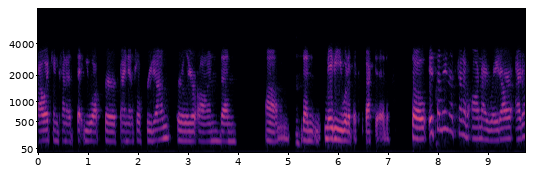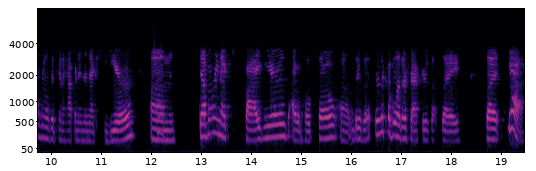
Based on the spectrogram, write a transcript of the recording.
how it can kind of set you up for financial freedom earlier on than um, mm-hmm. than maybe you would have expected. So it's something that's kind of on my radar. I don't know if it's going to happen in the next year. Um, definitely next five years, I would hope so. Um, there's a there's a couple other factors at play, but yeah,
